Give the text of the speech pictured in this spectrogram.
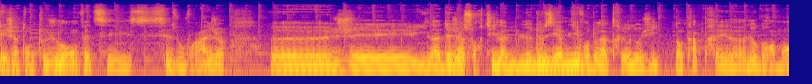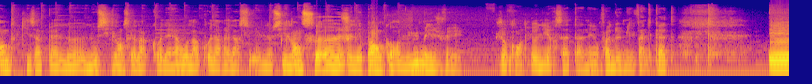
et j'attends toujours en fait ses, ouvrages. Euh, il a déjà sorti le deuxième livre de la trilogie, donc après Le Grand Monde, qui s'appelle Le silence et la colère, ou La colère et, le silence. je ne l'ai pas encore lu, mais je compte le lire cette année, enfin 2024. Et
